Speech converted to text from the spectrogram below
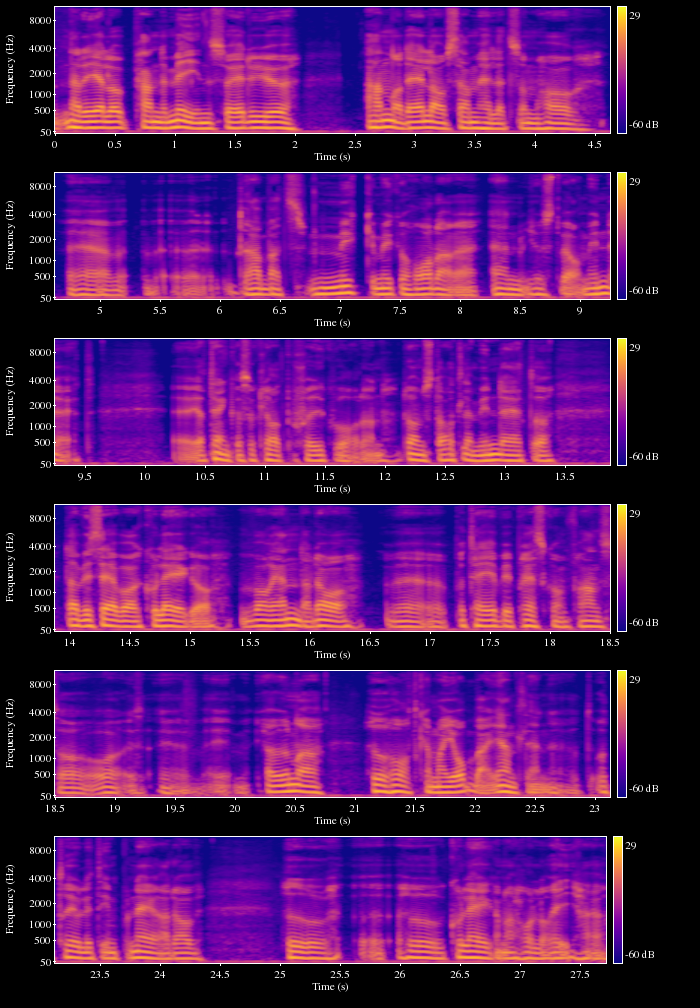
När det gäller pandemin så är det ju andra delar av samhället som har eh, drabbats mycket, mycket hårdare än just vår myndighet. Eh, jag tänker såklart på sjukvården. De statliga myndigheter där vi ser våra kollegor varenda dag eh, på tv, presskonferenser och eh, jag undrar hur hårt kan man jobba egentligen? Otroligt imponerad av hur, eh, hur kollegorna håller i här.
